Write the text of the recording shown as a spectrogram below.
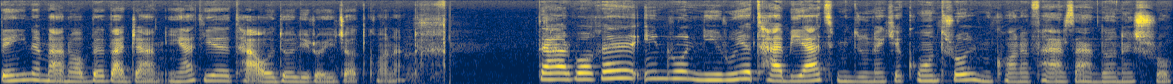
بین منابع و جمعیت یه تعادلی رو ایجاد کنن. در واقع این رو نیروی طبیعت می‌دونه که کنترل می‌کنه فرزندانش رو.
